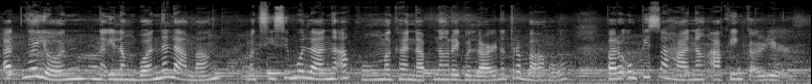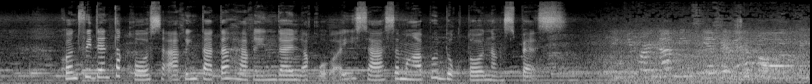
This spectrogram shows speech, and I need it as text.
At ngayon, na ilang buwan na lamang, magsisimula na akong maghanap ng regular na trabaho para umpisahan ang aking career. Confident ako sa aking tatahakin dahil ako ay isa sa mga produkto ng SPES. Thank you for coming. Again po.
